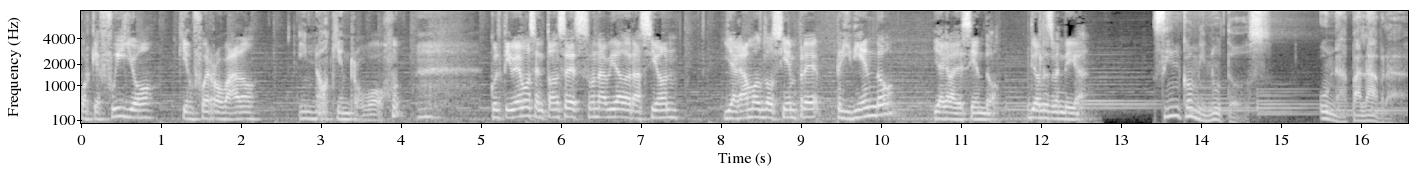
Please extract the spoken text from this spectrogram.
porque fui yo quien fue robado y no quien robó. Cultivemos entonces una vida de oración y hagámoslo siempre pidiendo y agradeciendo. Dios les bendiga. Cinco minutos. Una palabra.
